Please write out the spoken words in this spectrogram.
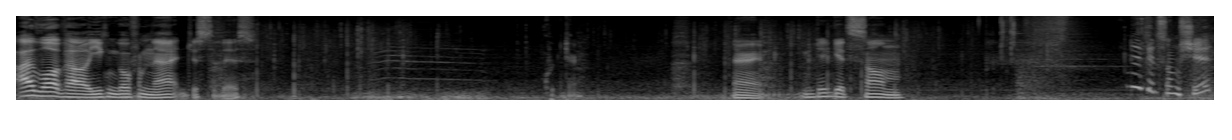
I love how you can go from that just to this. Quick turn. Alright. We did get some. Did get some shit.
